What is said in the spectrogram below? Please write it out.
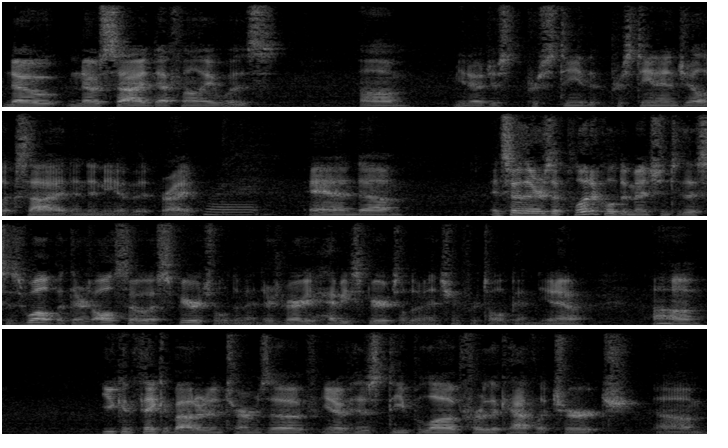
no no side definitely was um, you know just pristine the pristine angelic side in any of it right Right. and um, and so there's a political dimension to this as well, but there's also a spiritual dimension. There's very heavy spiritual dimension for Tolkien. You know, um, you can think about it in terms of you know his deep love for the Catholic Church um,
